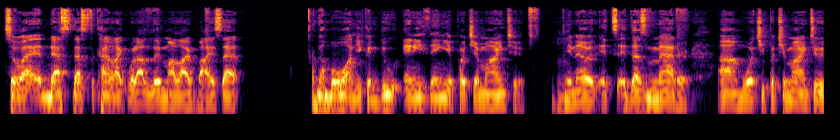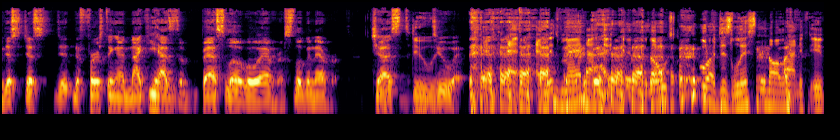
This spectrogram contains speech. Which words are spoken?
So, I, and that's that's the kind of like what I live my life by is that number one, you can do anything you put your mind to. Mhm. You know, it, it's it doesn't matter um, what you put your mind to. Just just the, the first thing, uh, Nike has the best logo ever, slogan ever. Just Do it. do it. and, and- and this man, I, for those who are just listening online, if, if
